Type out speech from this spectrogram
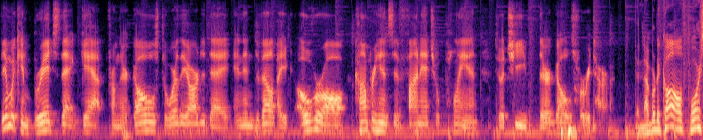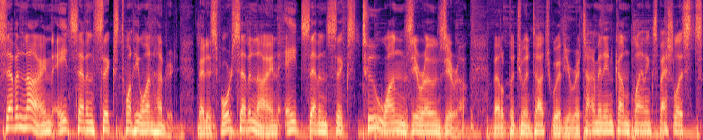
then we can bridge that gap from their goals to where they are today and then develop a overall comprehensive financial plan to achieve their goals for retirement. The number to call 479-876-2100. That is 479-876-2100. That'll put you in touch with your retirement income planning specialists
